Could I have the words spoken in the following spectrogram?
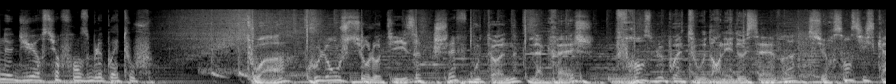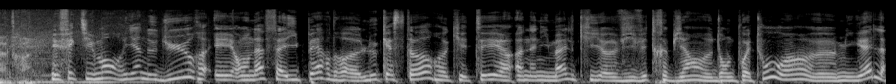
Ne dure sur France Bleu Poitou. Toire, Coulonges-sur-Lotise, Chef Boutonne, La Crèche, France Bleu Poitou dans les Deux-Sèvres sur 106.4. Effectivement, rien ne dure et on a failli perdre le castor qui était un animal qui euh, vivait très bien euh, dans le Poitou, hein, euh, Miguel.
